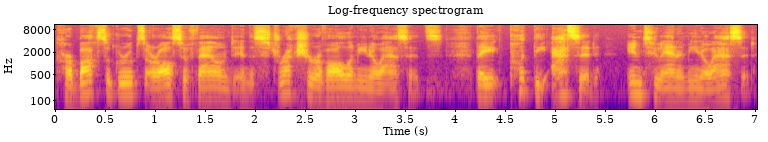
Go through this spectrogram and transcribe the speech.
carboxyl groups are also found in the structure of all amino acids. They put the acid into an amino acid.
